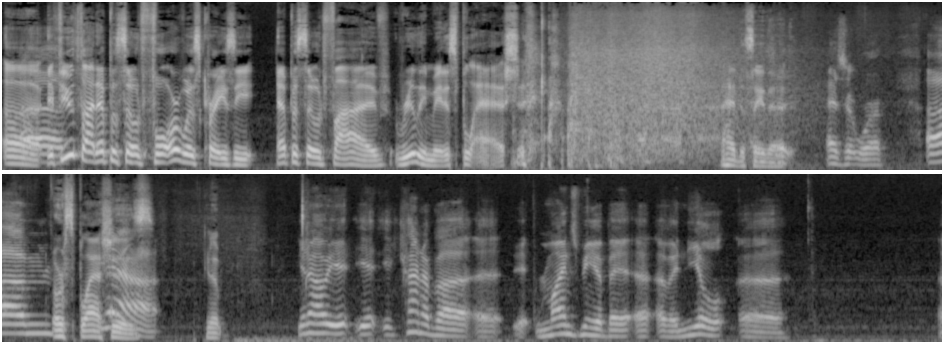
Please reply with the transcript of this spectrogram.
Uh, if you thought episode four was crazy, episode five really made a splash. I had to say that. as it were. Um, Or splashes. yeah, Yep. you know, it, it, it kind of uh, uh, it reminds me of a of a Neil uh, uh,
